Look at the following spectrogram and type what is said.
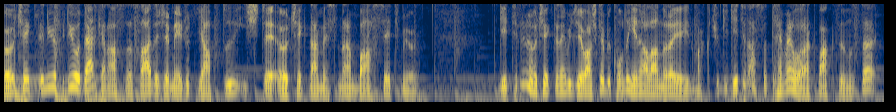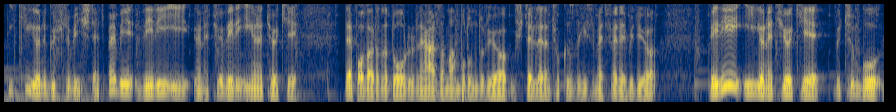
ölçekleniyor biliyor derken aslında sadece mevcut yaptığı işte ölçeklenmesinden bahsetmiyorum. Getirin ölçeklenebileceği başka bir konu yeni alanlara yayılmak. Çünkü Getir aslında temel olarak baktığınızda iki yönü güçlü bir işletme. Bir veriyi iyi yönetiyor. Veri iyi yönetiyor ki depolarında doğru ürünü her zaman bulunduruyor. Müşterilerine çok hızlı hizmet verebiliyor. Veriyi iyi yönetiyor ki bütün bu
